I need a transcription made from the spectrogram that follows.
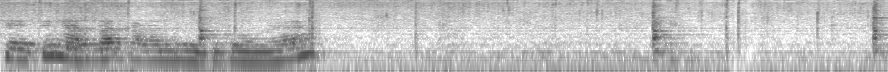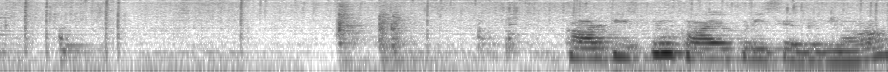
சேர்த்து நல்லா கலந்து விட்டுக்கோங்க. கால் டீஸ்பூன் காயப்பொடி சேர்த்துக்கலாம்.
